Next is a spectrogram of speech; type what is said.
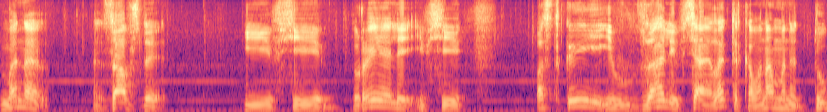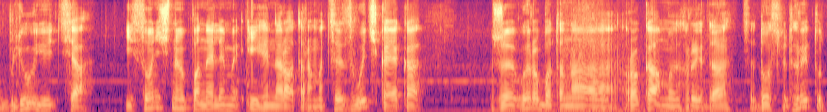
в мене завжди і всі турелі, і всі пастки, і взагалі вся електрика, вона в мене дублюється. І сонячними панелями, і генераторами. Це звичка, яка вже вироботана роками гри. Да? Це досвід гри. Тут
